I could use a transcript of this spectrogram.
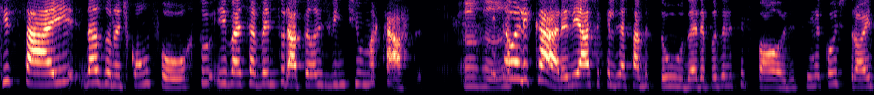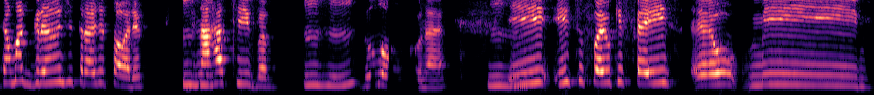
que sai da zona de conforto e vai se aventurar pelas 21 cartas. Uhum. Então ele, cara, ele acha que ele já sabe tudo, aí depois ele se fode, se reconstrói. Então é uma grande trajetória de uhum. narrativa uhum. do louco, né? Uhum. E isso foi o que fez eu me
